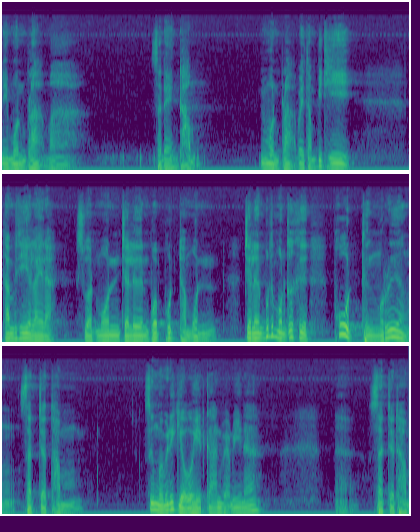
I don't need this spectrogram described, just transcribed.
นิมนต์พระมา แสดงธรรมนิมนต์พระไปทำพิธีทำพิธีอะไรล่ะ สวดมนต์เจริญพพุทธมนต์เจริญพุทธมนต์ก็คือพูดถึงเรื่องสัจธรรม ซึ่งมันไม่ได้เกี่ยวกับเหตุการณ์แบบนี้นะนะสัจธรรม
